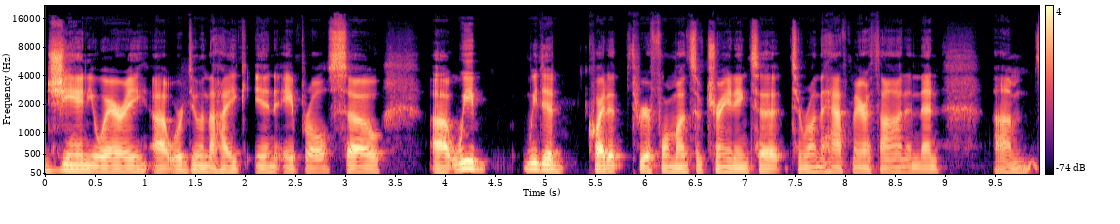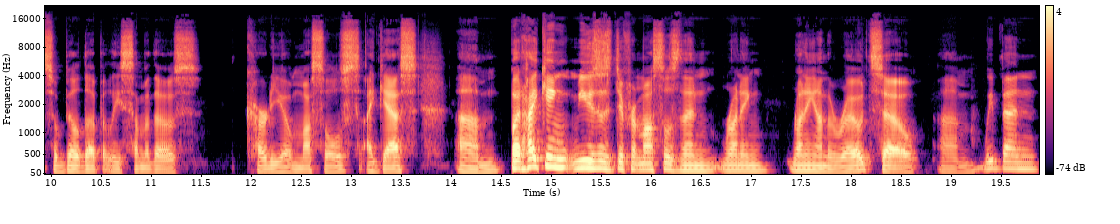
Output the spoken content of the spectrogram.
January. Uh, we're doing the hike in April, so uh, we we did quite a three or four months of training to to run the half marathon, and then um, so build up at least some of those cardio muscles, I guess. Um, but hiking uses different muscles than running running on the road. So um, we've been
